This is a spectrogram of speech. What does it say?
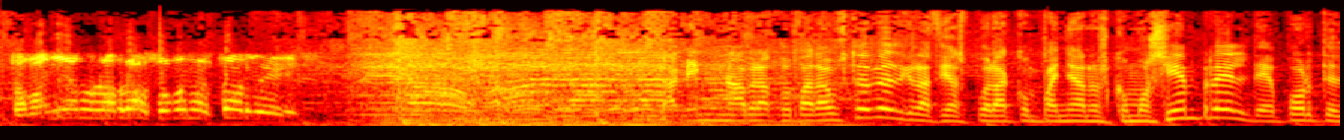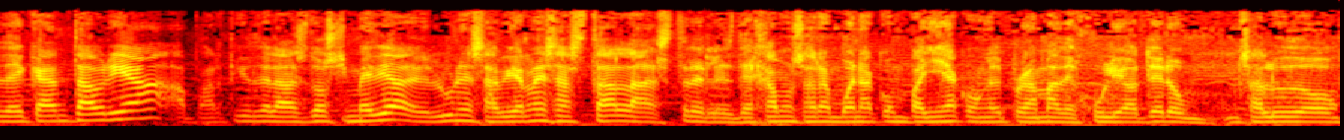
Hasta mañana, un abrazo, buenas tardes. Un abrazo para ustedes, gracias por acompañarnos como siempre. El deporte de Cantabria a partir de las dos y media, de lunes a viernes hasta las tres. Les dejamos ahora en buena compañía con el programa de Julio Otero. Un saludo.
